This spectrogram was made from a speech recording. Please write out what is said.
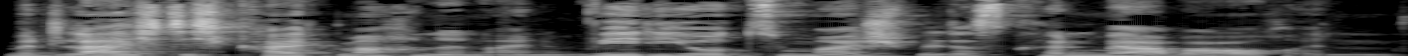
mit Leichtigkeit machen in einem Video zum Beispiel. Das können wir aber auch in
